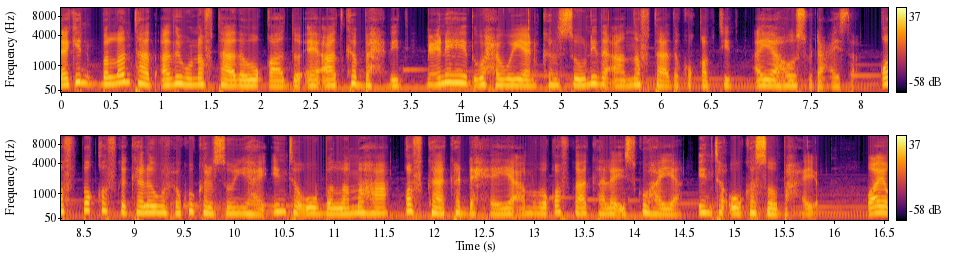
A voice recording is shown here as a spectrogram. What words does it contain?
Laakiin ballantaad adigu naftaada u qaado ee aad ka baxdid micnaheedu waxa weeyaan kalsoonida aad naftaada ku qabtid ayaa hoos u dhacaysa. Qofba qofka kale wuxuu ku kalsoon yahay inta uu ballamaha qofkaa ka dhexeeya amaba qofkaa kale isku haya inta uu ka soo baxayo waayo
